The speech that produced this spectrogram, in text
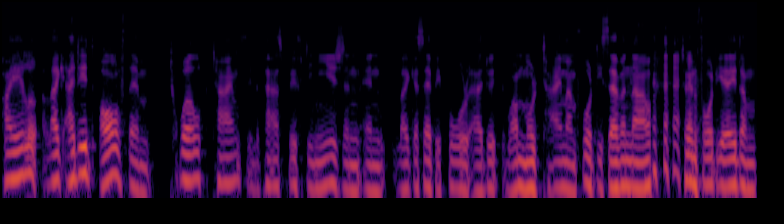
paleo. Like I did all of them 12 times in the past 15 years. And, and like I said before, I do it one more time. I'm 47 now, turn 48. I'm,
